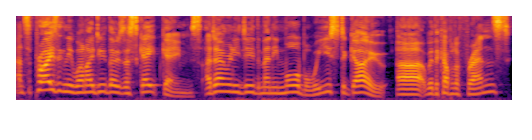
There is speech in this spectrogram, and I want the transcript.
And surprisingly, when I do those escape games, I don't really do them anymore, but we used to go uh, with a couple of friends.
